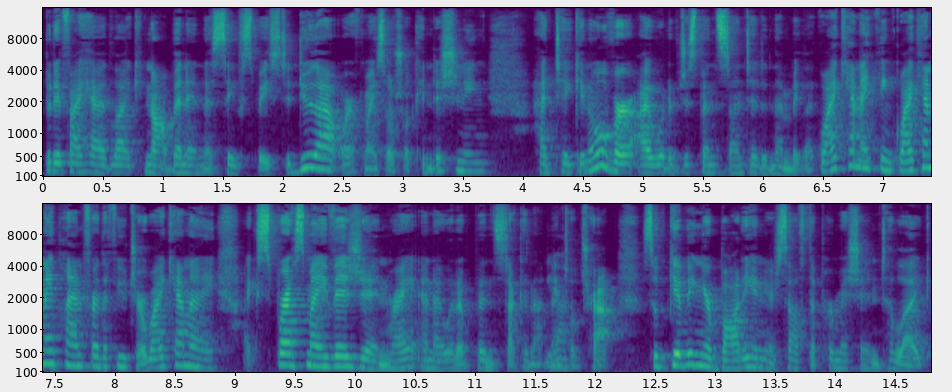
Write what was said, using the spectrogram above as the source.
But if I had like not been in a safe space to do that or if my social conditioning had taken over I would have just been stunted and then be like why can't I think? Why can't I plan for the future? Why can't I express my vision? Right? And I would have been stuck in that Yeah. mental trap. So giving your body and yourself the permission to like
